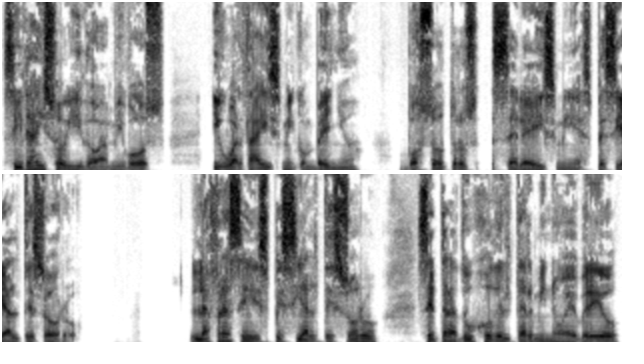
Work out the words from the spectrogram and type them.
Si dais oído a mi voz y guardáis mi convenio, vosotros seréis mi especial tesoro. La frase especial tesoro se tradujo del término hebreo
